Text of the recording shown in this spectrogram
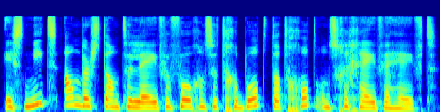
is niets anders dan te leven volgens het gebod dat God ons gegeven heeft.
